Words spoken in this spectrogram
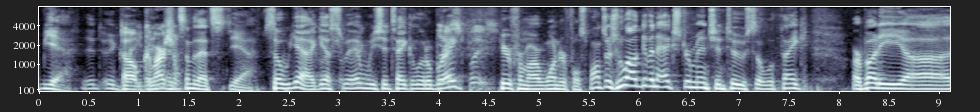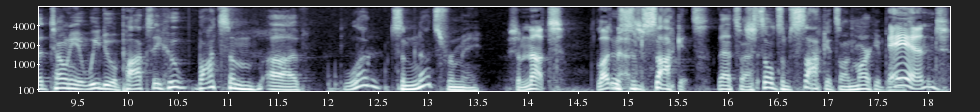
Yeah. It, agreed. Oh, commercial? and some of that's yeah. So yeah, I guess we should take a little break. Yes, please. Hear from our wonderful sponsors, who I'll give an extra mention to. So we'll thank our buddy uh, Tony at We Do Epoxy, who bought some uh, lug some nuts from me. some nuts, lug There's nuts, some sockets. That's why I sold some sockets on Marketplace. and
